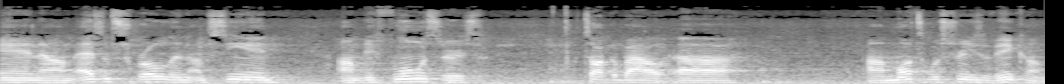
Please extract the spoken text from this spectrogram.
And um, as I'm scrolling, I'm seeing um, influencers talk about uh, uh, multiple streams of income.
